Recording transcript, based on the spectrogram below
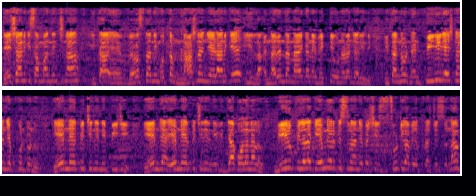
దేశానికి సంబంధించిన ఇత వ్యవస్థని మొత్తం నాశనం చేయడానికే ఈ నరేందర్ నాయక్ అనే వ్యక్తి ఉండడం జరిగింది. ఇతను నేను పీజీ చేసిన అని చెప్పుకుంటుండు. ఏం నేర్పించింది నీ పీజీ? ఏం ఏం నేర్పించింది నీ విద్యా బోధనలు? మీరు పిల్లలకు ఏం నేర్పిస్తున్నా అని చెప్పేసి సూటిగా ప్రశ్నిస్తున్నాం.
